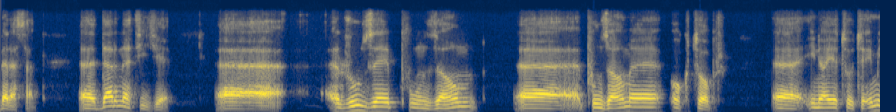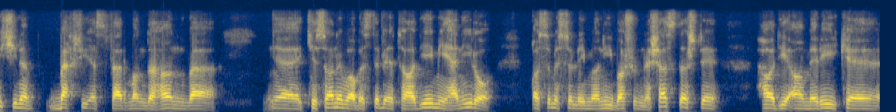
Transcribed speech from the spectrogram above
برسن. در نتیجه روز 15 15 اکتبر اینا یه توطعه میشینن بخشی از فرماندهان و کسان وابسته به اتحادیه میهنی رو قاسم سلیمانی باشون نشست داشته. هادی آمری که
